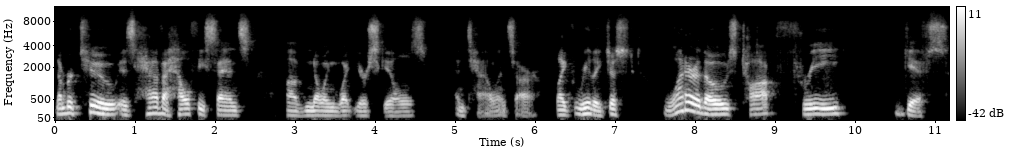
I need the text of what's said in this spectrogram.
Number two is have a healthy sense of knowing what your skills and talents are. Like really just what are those top three gifts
